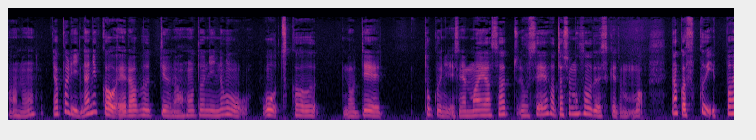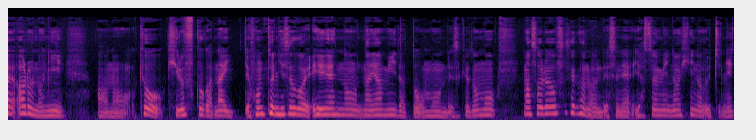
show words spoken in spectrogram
ああのやっぱり何かを選ぶっていうのは本当に脳を使うので特にですね毎朝女性私もそうですけどもなんか服いっぱいあるのにあの今日着る服がないって本当にすごい永遠の悩みだと思うんですけども、まあ、それを防ぐのにですね休みの日のうちに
